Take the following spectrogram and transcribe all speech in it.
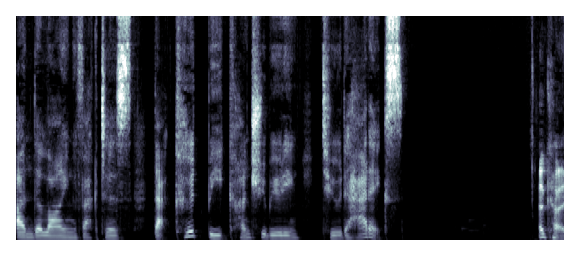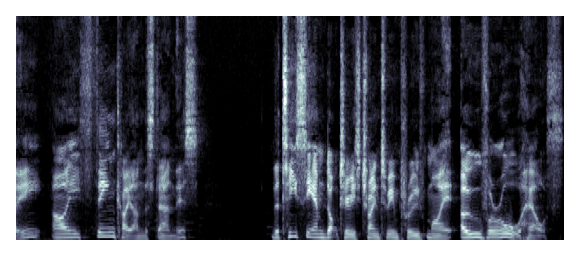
underlying factors that could be contributing to the headaches. Okay, I think I understand this the TCM doctor is trying to improve my overall health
